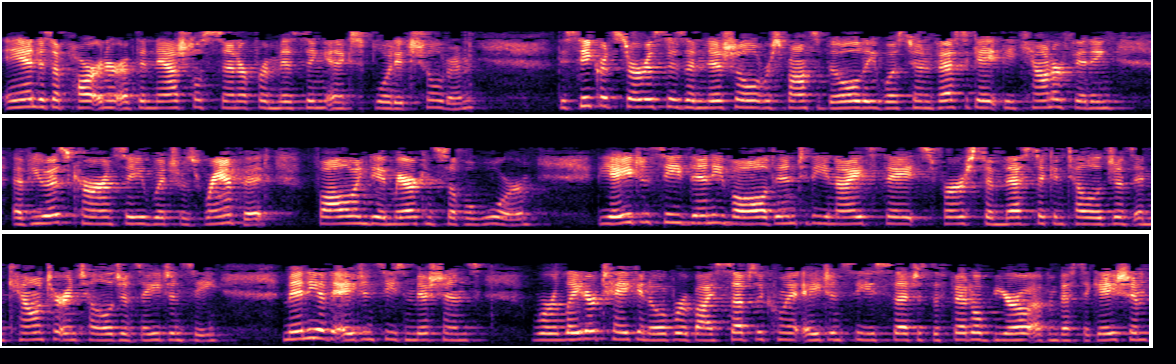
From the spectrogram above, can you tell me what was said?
and is a partner of the National Center for Missing and Exploited Children. The Secret Service's initial responsibility was to investigate the counterfeiting of U.S. currency, which was rampant following the American Civil War. The agency then evolved into the United States' first domestic intelligence and counterintelligence agency. Many of the agency's missions were later taken over by subsequent agencies such as the Federal Bureau of Investigation,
